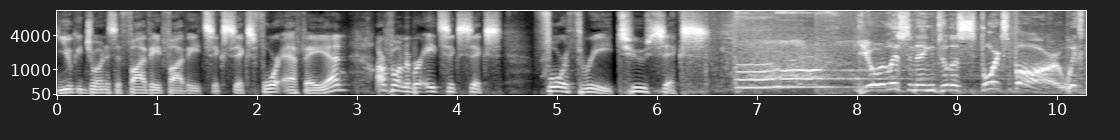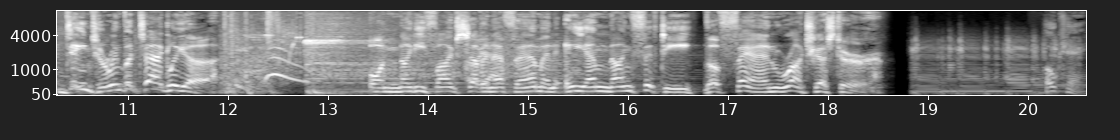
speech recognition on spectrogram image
You can join us at 585 866 4FAN. Our phone number 866 4326. You're listening to the Sports Bar with Danger and Battaglia on 95.7 FM and AM 950, The Fan Rochester. Okay,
